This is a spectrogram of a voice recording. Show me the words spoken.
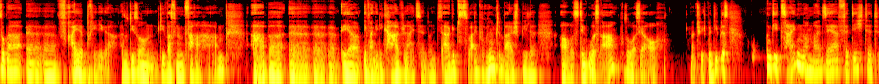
sogar äh, äh, freie Prediger, also die so, die was von einem Pfarrer haben, aber äh, äh, eher evangelikal vielleicht sind. Und da gibt's zwei berühmte Beispiele aus den USA, wo sowas ja auch natürlich beliebt ist. Und die zeigen nochmal sehr verdichtet,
